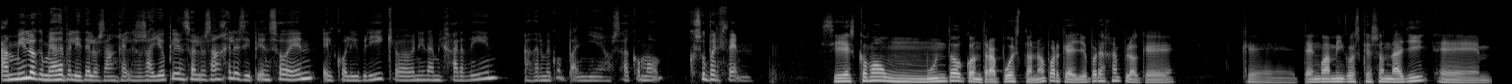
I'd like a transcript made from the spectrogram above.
A mí lo que me hace feliz de Los Ángeles, o sea, yo pienso en Los Ángeles y pienso en el colibrí que va a venir a mi jardín a hacerme compañía, o sea, como súper zen. Sí, es como un mundo contrapuesto, ¿no? Porque yo, por ejemplo, que, que tengo amigos que son de allí, eh,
